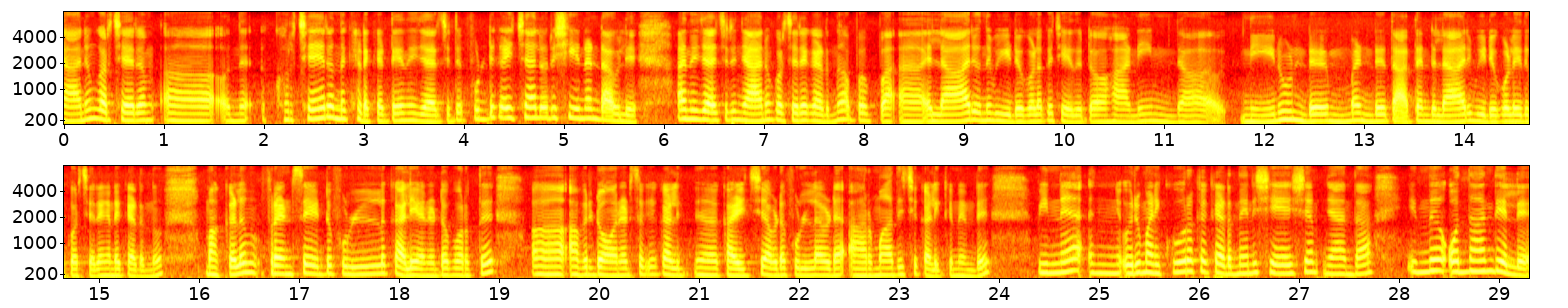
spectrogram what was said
ഞാനും കുറച്ച് നേരം ഒന്ന് കുറച്ച് നേരം ഒന്ന് കിടക്കട്ടെ എന്ന് വിചാരിച്ചിട്ട് ഫുഡ് കഴിച്ചാൽ ഒരു ക്ഷീണം ഉണ്ടാവില്ലേ? എന്ന് വിചാരിച്ചിട്ട് ഞാനും കുറച്ച് നേരം കിടന്നു. അപ്പോൾ എല്ലാവരും ഒന്ന് വീഡിയോകളൊക്കെ ചെയ്തിട്ടോ. ഹണിയും എന്താ നീനും ഉണ്ട് ഉമ്മ ഉണ്ട് താത്ത ഉണ്ട്. എല്ലാവരും വീഡിയോ കോൾ ചെയ്ത് കുറച്ച് നേരം ഇങ്ങനെ കിടന്നു. മക്കളും ഫ്രണ്ട്സായിട്ട് ഫുള്ള് കളിയാണ് കേട്ടോ പുറത്ത് അവർ ഡോനറ്റ്സ് ഒക്കെ കളി കഴിച്ച് അവിടെ ഫുള്ള് അവിടെ ആർമാദിച്ച് കളിക്കുന്നുണ്ട്. പിന്നെ ഒരു മണിക്കൂറൊക്കെ കിടന്നതിന് ശേഷം ഞാൻ എന്താ ഇന്ന് ഒന്നാം തീയതി അല്ലേ?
